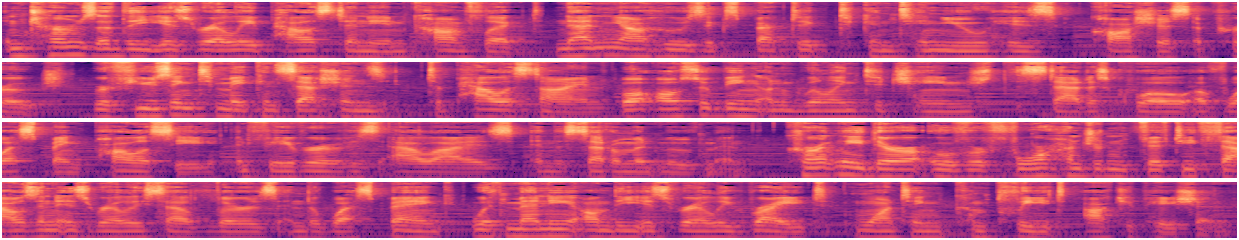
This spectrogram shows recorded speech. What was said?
In terms of the Israeli Palestinian conflict, Netanyahu is expected to continue his cautious approach, refusing to make concessions to Palestine while also being unwilling to change the status quo of West Bank policy in favor of his allies in the settlement movement. Currently, there are over 450,000 Israeli settlers in the West Bank, with many on the Israeli right wanting complete occupation.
